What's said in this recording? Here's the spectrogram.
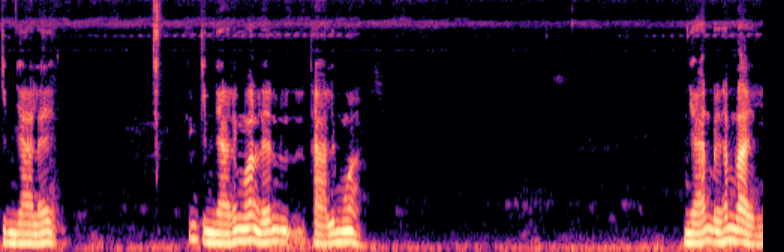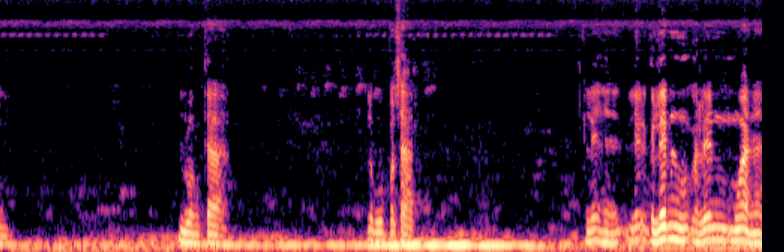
กินยาอะไรทั้งกินยาทั้งนอนเลยตาเลยมัวยานไปทำลายดวงตา ระบบประสาท เล่นเล่นก็เล่นก็เล่นมัวนะ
